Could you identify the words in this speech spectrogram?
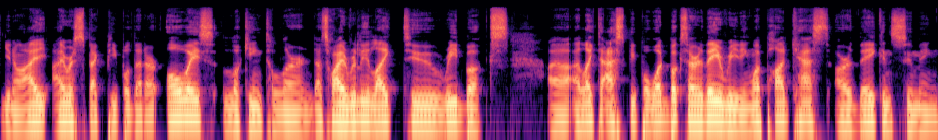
you know, I I respect people that are always looking to learn. That's why I really like to read books. Uh, I like to ask people what books are they reading, what podcasts are they consuming,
